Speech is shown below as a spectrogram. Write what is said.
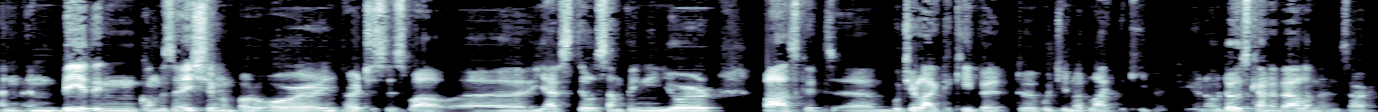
And, and be it in conversation or, or in purchase as well. Uh, you have still something in your basket. Uh, would you like to keep it? Uh, would you not like to keep it? You know, those kind of elements are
